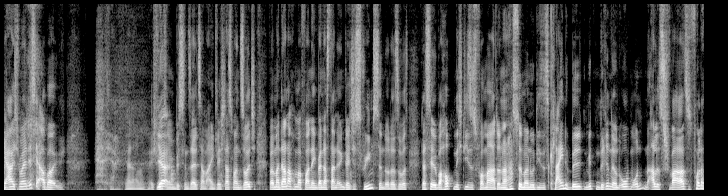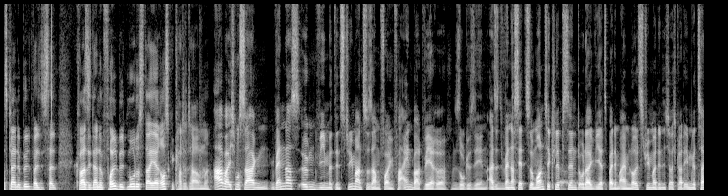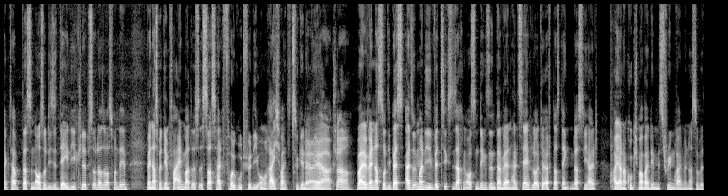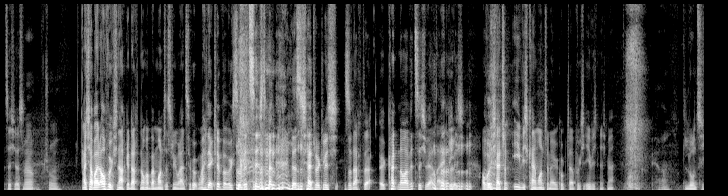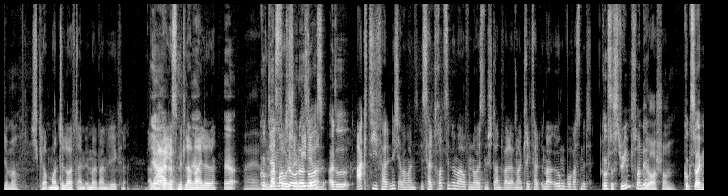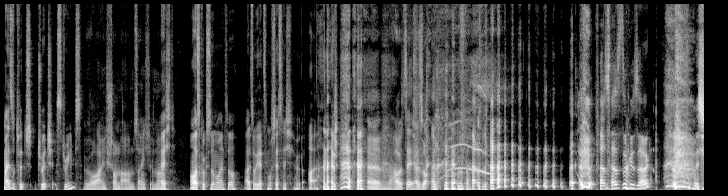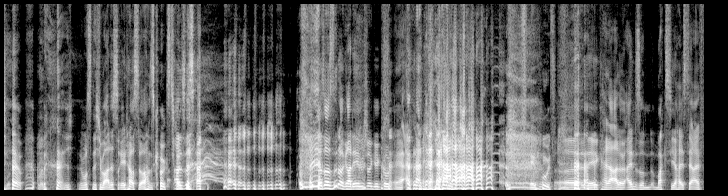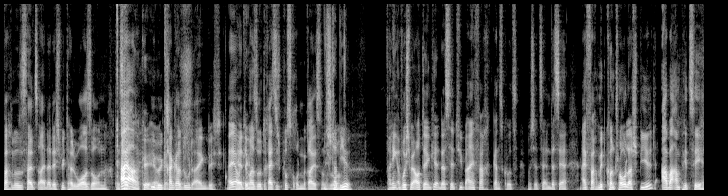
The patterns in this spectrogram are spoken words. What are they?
ja, ich meine, ist ja aber. Ja, keine Ahnung. Ich finde es Ja. ein bisschen seltsam eigentlich, dass man solch, weil man dann auch immer vor allen Dingen, wenn das dann irgendwelche Streams sind oder sowas, das ist ja überhaupt nicht dieses Format. Und dann hast du immer nur dieses kleine Bild mittendrin und oben, unten alles schwarz, voll das kleine Bild, weil es halt quasi dann im Vollbildmodus da ja rausgekattet haben. Aber ich muss sagen, wenn das irgendwie mit den Streamern zusammen vor allem vereinbart wäre, so gesehen, also wenn das jetzt so Monte-Clips sind oder wie jetzt bei dem einen LOL-Streamer, den ich euch gerade eben gezeigt habe, das sind auch so diese Daily-Clips oder sowas von dem, wenn das mit dem vereinbart ist, ist das halt voll gut für die, um Reichweite zu generieren. klar. Weil wenn das so die best, also immer die witzigsten Sachen aus dem Ding sind, dann werden halt safe Leute öfters denken, dass die halt, ah ja, dann gucke ich mal bei dem Stream rein, wenn das so witzig ist. Ja, true. Ich habe halt auch wirklich nachgedacht, nochmal beim Monte-Stream reinzugucken, weil der Clip war wirklich so witzig, dass ich halt wirklich so dachte, äh, könnte nochmal witzig werden eigentlich. Obwohl ich halt schon ewig kein Monte mehr geguckt habe, wirklich ewig nicht mehr. Lohnt sich immer. Ich glaube, Monte läuft einem immer über den Weg. Also Ja, das- ist mittlerweile Ja. Ja, ja. Guckt Du ihr Monte Social oder Media sowas? Also, aktiv halt nicht, aber man ist halt trotzdem immer auf dem neuesten Stand, weil man kriegt halt immer irgendwo was mit. guckst du Streams von dem? ja, schon. Guckst du allgemein so Twitch- Twitch-Streams? Ja, eigentlich schon abends eigentlich immer. Echt? Oh, was guckst du im Moment so? Also jetzt muss jetzt nicht. Äh, hauptsächlich, also Was hast du gesagt? Ich, äh, ich muss nicht über alles reden, was du abends guckst. Also, Das hast du doch gerade eben schon geguckt. ja. Ja, gut. äh, nee, keine Ahnung. Ein so ein Max hier heißt der einfach nur, das ist halt so einer, der spielt halt Warzone. Der ist Ah, halt ja, okay, Übel okay. kranker Dude eigentlich. Ah, ja, Der hat okay. immer so 30 plus Runden reißt und so. Stabil. Vor allem, wo ich mir auch denke, dass der Typ einfach, ganz kurz, muss ich erzählen, dass er einfach mit Controller spielt, aber am PC.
